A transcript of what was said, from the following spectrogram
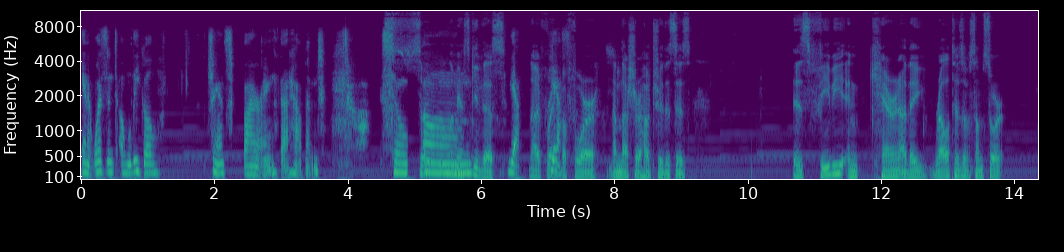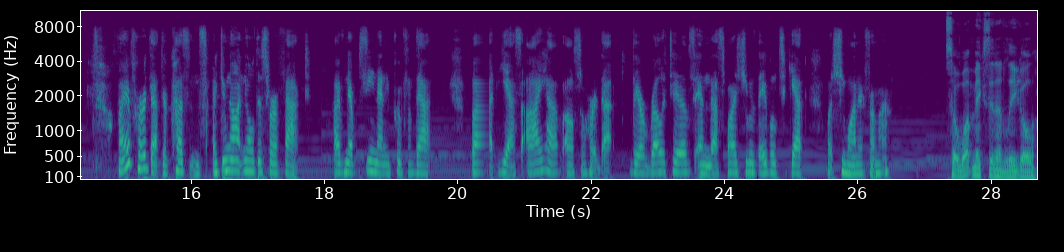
and it wasn't a legal transpiring that happened. So, So um, let me ask you this. Yeah. Now I've read Yes. before. I'm not sure how true this is. Is Phoebe and Karen are they relatives of some sort? I have heard that they're cousins. I do not know this for a fact. I've never seen any proof of that. But yes, I have also heard that. They're relatives, and that's why she was able to get what she wanted from her. So what makes it a legal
